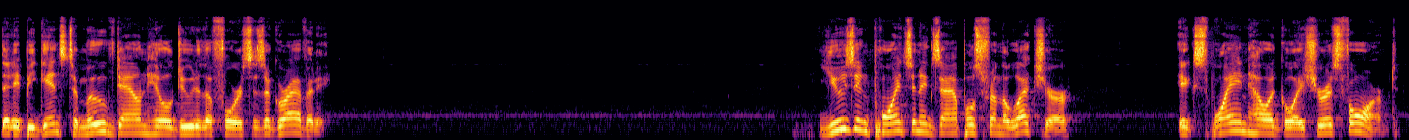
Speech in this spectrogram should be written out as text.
that it begins to move downhill due to the forces of gravity. Using points and examples from the lecture, Explain how a glacier is formed.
